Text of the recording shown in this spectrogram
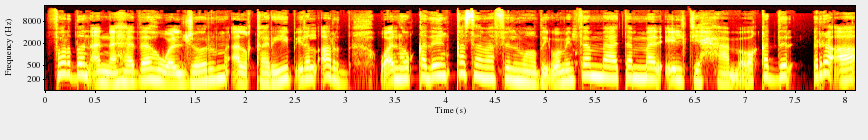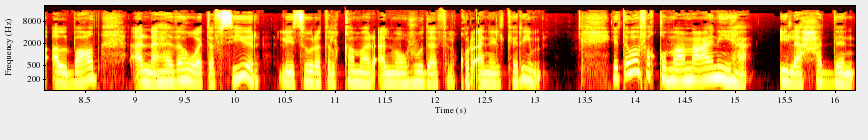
فرضا أن هذا هو الجرم القريب إلى الأرض وأنه قد انقسم في الماضي ومن ثم تم الالتحام. وقد رأى البعض أن هذا هو تفسير لسورة القمر الموجودة في القرآن الكريم. يتوافق مع معانيها. إلى حد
